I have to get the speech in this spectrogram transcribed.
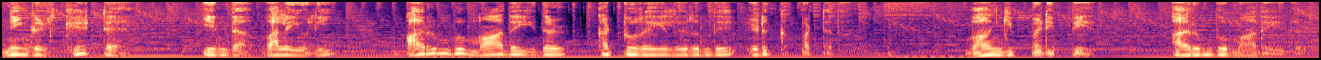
நீங்கள் கேட்ட இந்த வலையொலி அரும்பு மாத இதழ் கட்டுரையிலிருந்து எடுக்கப்பட்டது. வாங்கி படிப்பீர் அரும்பு மாத இதழ்.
